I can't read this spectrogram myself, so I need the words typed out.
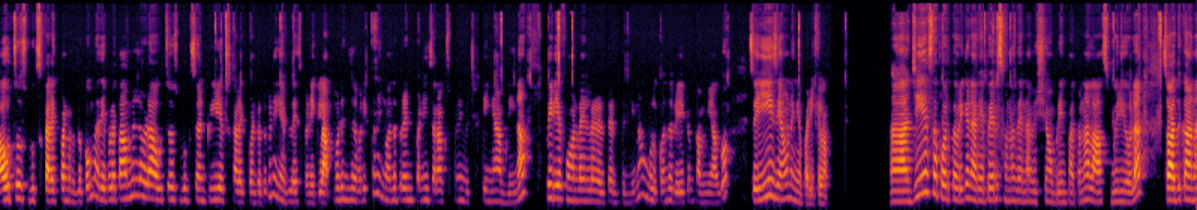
அவுட் சோர்ஸ் புக்ஸ் கலெக்ட் பண்றதுக்கும் அதே போல தமிழோட out source books and PDF collect பண்றதுக்கும் நீங்க யூட்டிலைஸ் பண்ணிக்கலாம். முடிஞ்ச வரைக்கும் நீங்க வந்து பிரிண்ட் பண்ணி ஜெராக்ஸ் பண்ணி வச்சுக்கிட்டீங்க அப்படின்னா பிடிஎஃப் ஆன்லைன்ல எடுத்து எடுத்துக்கிட்டீங்கன்னா உங்களுக்கு வந்து ரேட்டும் கம்மியாகும். ஸோ ஈஸியாகவும் நீங்க படிக்கலாம். ஜிஎஸை பொறுத்த வரைக்கும் நிறைய பேர் சொன்னது என்ன விஷயம் அப்படின்னு பார்த்தோம்னா லாஸ்ட் வீடியோவில் ஸோ அதுக்கான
